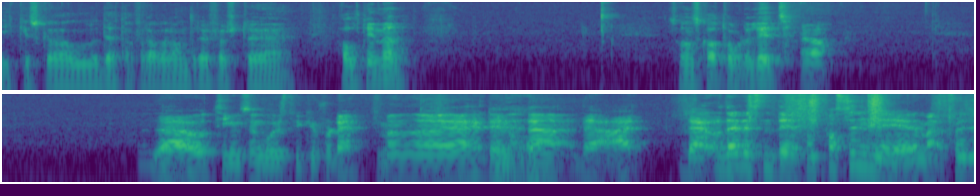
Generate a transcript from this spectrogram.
ikke skal dette fra hverandre første halvtimen. Så den skal tåle litt. ja. Det er jo ting som går i stykker for det. Men uh, jeg er helt enig. Det er, det er, det er, og det er nesten det som fascinerer meg. For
